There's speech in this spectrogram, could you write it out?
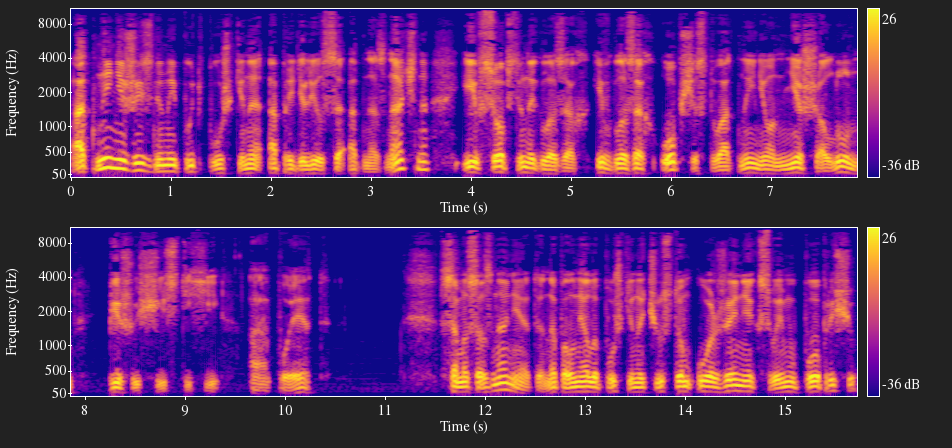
Отныне жизненный путь Пушкина определился однозначно и в собственных глазах, и в глазах общества отныне он не шалун, пишущий стихи, а поэт. Самосознание это наполняло Пушкина чувством уважения к своему поприщу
